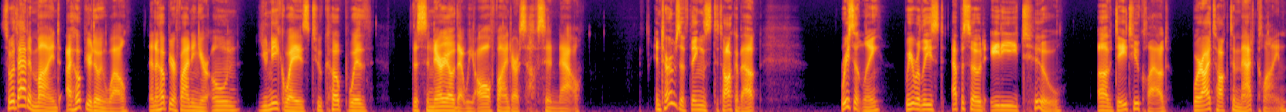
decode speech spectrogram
So, with that in mind, I hope you're doing well, and I hope you're finding your own unique ways to cope with the scenario that we all find ourselves in now. In terms of things to talk about, recently we released episode 82 of Day 2 Cloud, where I talked to Matt Klein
